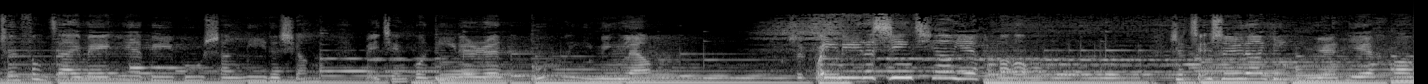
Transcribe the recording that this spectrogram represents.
春风再美也比不上你的笑。没见过你的人不会明了。是闺蜜的心窍也好，是前世的姻缘也好。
